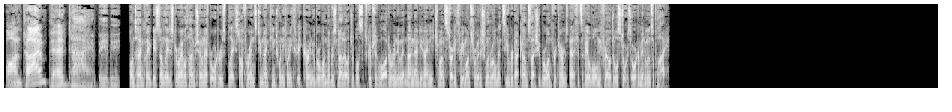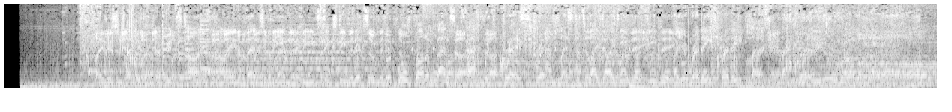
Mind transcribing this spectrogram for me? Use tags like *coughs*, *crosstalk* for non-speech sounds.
On time, pad thai, baby. On time claim based on latest arrival time shown after order is placed. Offer ends 2 2023 Current Uber One members not eligible. Subscription will auto renew at 9.99 each month starting three months from initial enrollment. Uber.com slash Uber One for terms. Benefits available only for eligible stores. Order minimums apply. Ladies and gentlemen, it's time for the main event of the evening. 60 minutes of football fun and banter with Chris and Leicester Till I Die TV. Are you ready? Ready? Let's get ready to rumble.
